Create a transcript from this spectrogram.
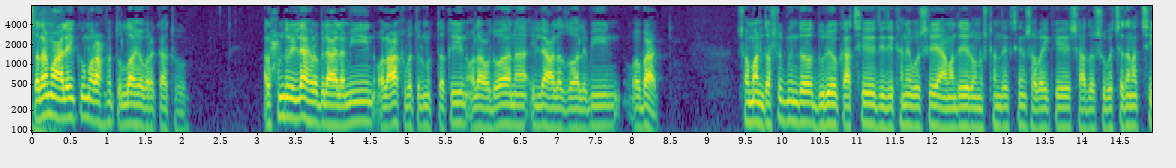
আসসালামু আলাইকুম রহমতুল্লাহ বরকাত আলহামদুলিল্লাহ রবিল আলমিন ওলাকবতুল মুতাকিন ওলা উদওয়ানা ইল্লা আলমিন ওবাদ সম্মান দর্শকবৃন্দ দূরেও কাছে যে যেখানে বসে আমাদের অনুষ্ঠান দেখছেন, সবাইকে সাদর শুভেচ্ছা জানাচ্ছি।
